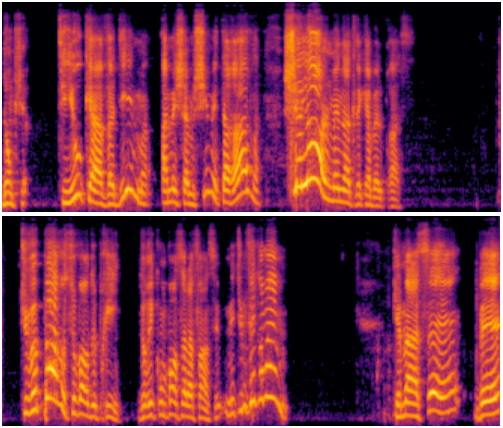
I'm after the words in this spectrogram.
Donc, Tiyuk Avadim, Ameshamshim et Tarav, Kabel Tu veux pas recevoir de prix, de récompense à la fin, mais tu le fais quand même. Kemaase be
